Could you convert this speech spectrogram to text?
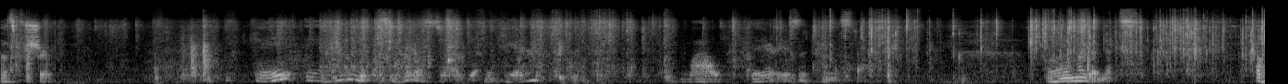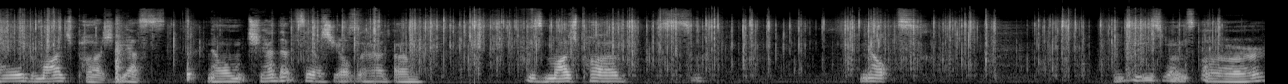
That's for sure. Okay, and let's see what else did I get in here. Wow, there is a ton of stuff. Oh my goodness. Oh, the Mod Podge, yes. Now, when she had that sale, she also had um, these Mod Podge melts. And these ones are,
